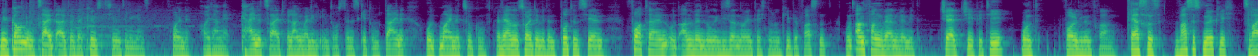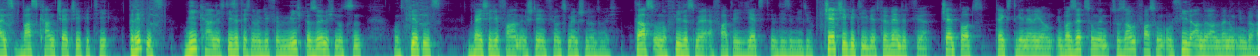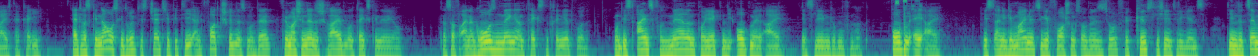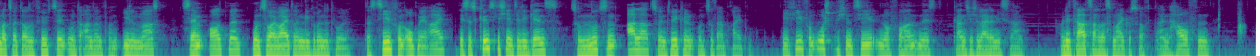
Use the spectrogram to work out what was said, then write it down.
Willkommen im Zeitalter der künstlichen Intelligenz. Freunde, heute haben wir keine Zeit für langweilige Intros, denn es geht um deine und meine Zukunft. Wir werden uns heute mit den potenziellen Vorteilen und Anwendungen dieser neuen Technologie befassen. Und anfangen werden wir mit ChatGPT und folgenden Fragen. Erstens, was ist möglich? Zweitens, was kann ChatGPT? Drittens, wie kann ich diese Technologie für mich persönlich nutzen? Und viertens, welche Gefahren entstehen für uns Menschen dadurch? Das und noch vieles mehr erfahrt ihr jetzt in diesem Video. ChatGPT wird verwendet für Chatbots, Textgenerierung, Übersetzungen, Zusammenfassungen und viele andere Anwendungen im Bereich der KI. Etwas genau ausgedrückt ist ChatGPT ein fortgeschrittenes Modell für maschinelles Schreiben und Textgenerierung, das auf einer großen Menge an Texten trainiert wurde und ist eins von mehreren Projekten, die OpenAI ins Leben gerufen hat. OpenAI ist eine gemeinnützige Forschungsorganisation für künstliche Intelligenz, die im Dezember 2015 unter anderem von Elon Musk, Sam Altman und zwei weiteren gegründet wurde. Das Ziel von OpenAI ist es, künstliche Intelligenz zum Nutzen aller zu entwickeln und zu verbreiten. Wie viel vom ursprünglichen Ziel noch vorhanden ist, kann ich euch leider nicht sagen. Aber die Tatsache, dass Microsoft einen Haufen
